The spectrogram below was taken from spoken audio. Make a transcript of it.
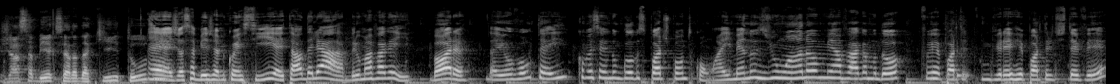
Já sabia que você era daqui e tudo. É, já sabia, já me conhecia e tal. Daí ele, ah, abriu uma vaga aí. Bora? Daí eu voltei, comecei no Globoesporte.com. Aí, menos de um ano, minha vaga mudou. Fui repórter, virei repórter de TV.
